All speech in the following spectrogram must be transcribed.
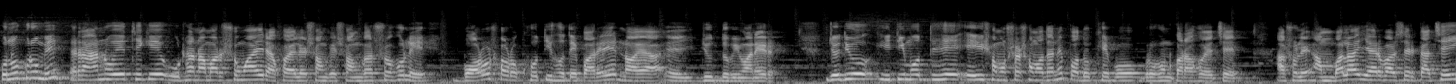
কোনো ক্রমে রানওয়ে থেকে ওঠানামার সময় রাফায়েলের সঙ্গে সংঘর্ষ হলে বড় সড়ক ক্ষতি হতে পারে নয়া এই যুদ্ধবিমানের যদিও ইতিমধ্যে এই সমস্যা সমাধানে পদক্ষেপও গ্রহণ করা হয়েছে। আসলে আম্বালা এয়ারবাসের কাছেই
